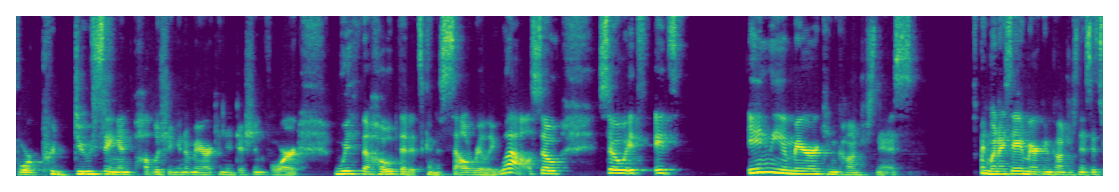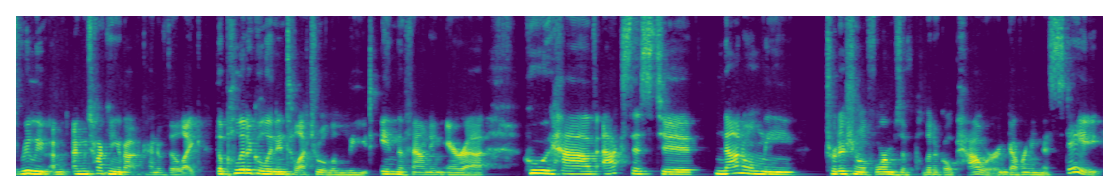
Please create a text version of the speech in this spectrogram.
for producing and publishing an American edition for with the hope that it's going to sell really well. So so it's it's in the American consciousness. And when I say American consciousness, it's really I'm, I'm talking about kind of the like the political and intellectual elite in the founding era who have access to not only traditional forms of political power and governing the state,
